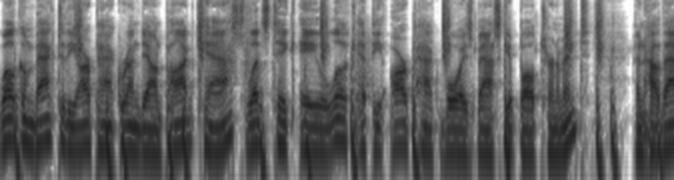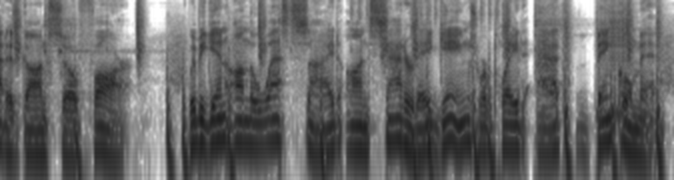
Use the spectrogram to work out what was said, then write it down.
Welcome back to the RPAC Rundown podcast. Let's take a look at the RPAC Boys Basketball Tournament and how that has gone so far. We begin on the west side. On Saturday, games were played at Benkelman.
